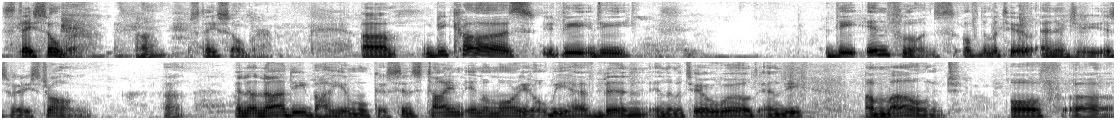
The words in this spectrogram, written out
stay sober. Huh? Stay sober. Um, because the, the, the influence of the material energy is very strong. Uh, and anadi bahirmukha, since time immemorial, we have been in the material world, and the amount of uh,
